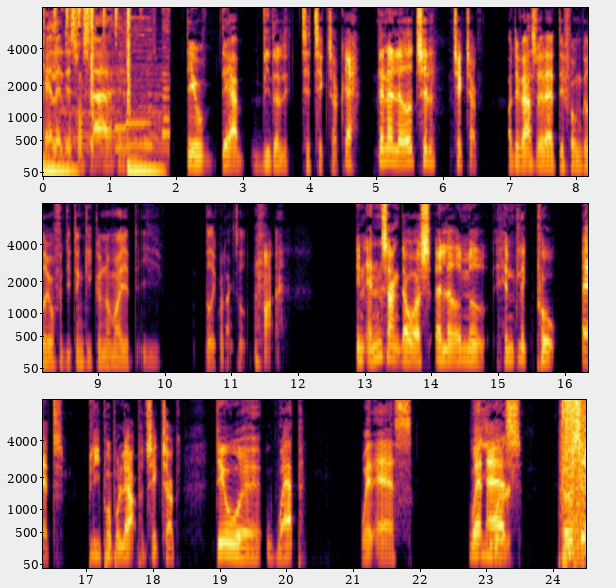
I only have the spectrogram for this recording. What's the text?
can't let this one slide. Hey. Det er jo det er vidderligt til TikTok. Ja. Den er lavet til TikTok. Og det værste ved det er, at det funkede jo, fordi den gik jo nummer et i, ved ikke hvor lang tid. Nej. En anden sang, der jo også er lavet med henblik på at blive populær på TikTok, det er jo øh, WAP. Wet ass. Wet Keyword. Ass Pussy.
